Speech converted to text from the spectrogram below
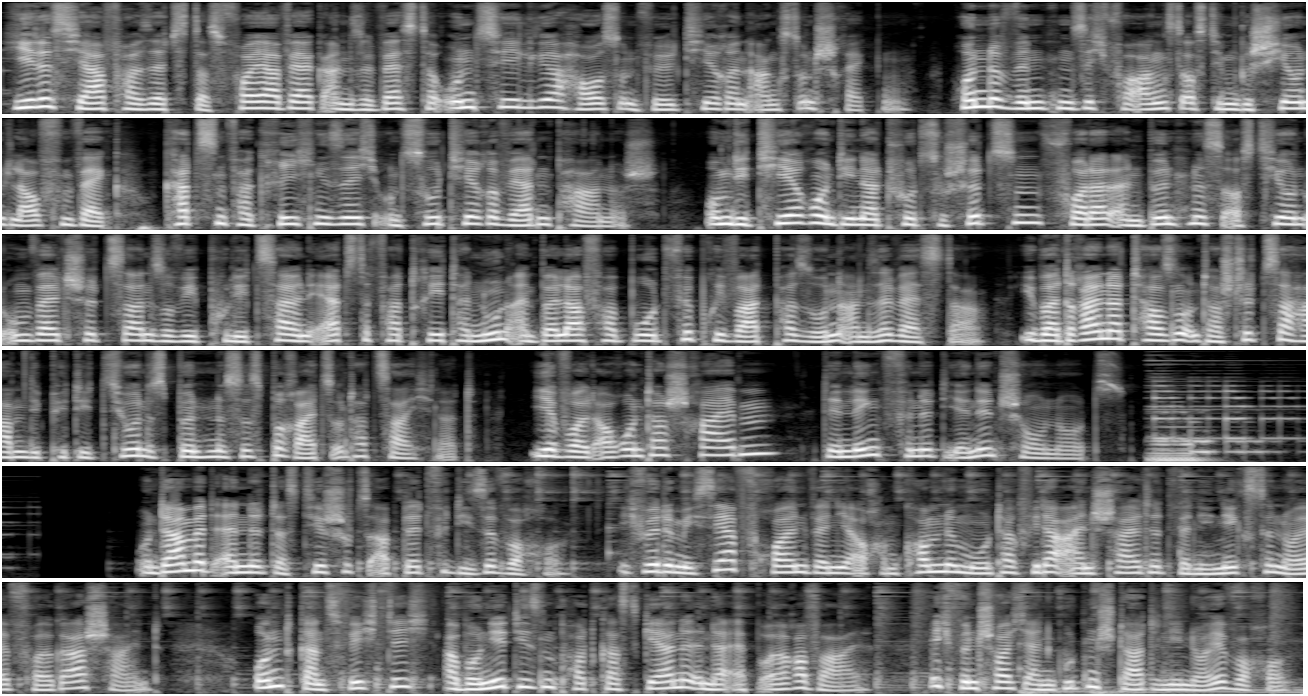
Jedes Jahr versetzt das Feuerwerk an Silvester unzählige Haus- und Wildtiere in Angst und Schrecken. Hunde winden sich vor Angst aus dem Geschirr und laufen weg. Katzen verkriechen sich und Zootiere werden panisch. Um die Tiere und die Natur zu schützen, fordert ein Bündnis aus Tier- und Umweltschützern sowie Polizei- und Ärztevertreter nun ein Böllerverbot für Privatpersonen an Silvester. Über 300.000 Unterstützer haben die Petition des Bündnisses bereits unterzeichnet. Ihr wollt auch unterschreiben? Den Link findet ihr in den Show Notes. Und damit endet das Tierschutz-Update für diese Woche. Ich würde mich sehr freuen, wenn ihr auch am kommenden Montag wieder einschaltet, wenn die nächste neue Folge erscheint. Und ganz wichtig, abonniert diesen Podcast gerne in der App eurer Wahl. Ich wünsche euch einen guten Start in die neue Woche.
